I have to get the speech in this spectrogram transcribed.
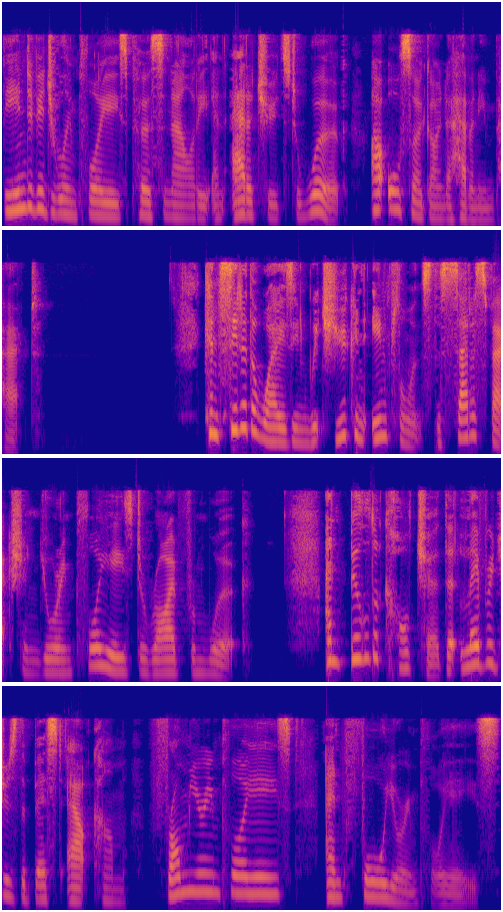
the individual employee's personality and attitudes to work are also going to have an impact. Consider the ways in which you can influence the satisfaction your employees derive from work and build a culture that leverages the best outcome from your employees and for your employees.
